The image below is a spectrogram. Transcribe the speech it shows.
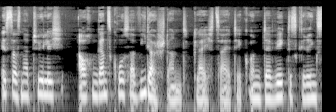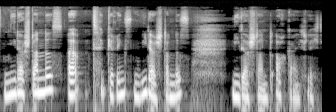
ist das natürlich auch ein ganz großer Widerstand gleichzeitig. Und der Weg des geringsten Widerstandes, äh, geringsten Widerstandes Niederstand, auch gar nicht schlecht.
